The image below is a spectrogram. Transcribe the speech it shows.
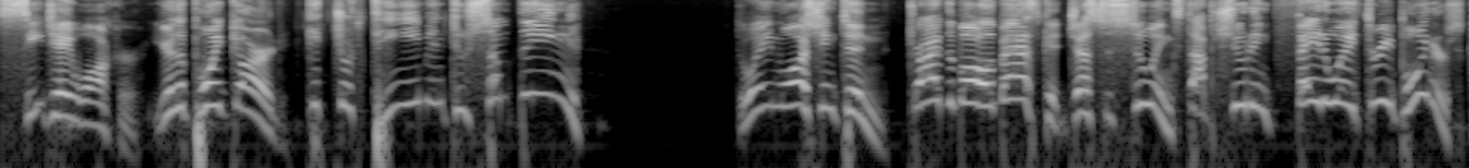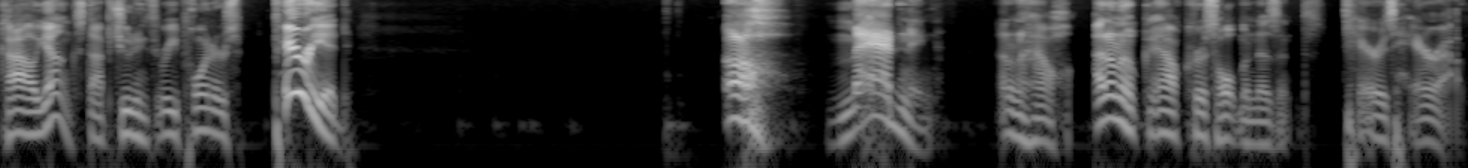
CJ Walker, you're the point guard. Get your team into something. Duane Washington, drive the ball to the basket. Justice Sueing, stop shooting fadeaway three pointers. Kyle Young, stop shooting three pointers, period. Oh, maddening. I don't know how I don't know how Chris Holtmann doesn't tear his hair out.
